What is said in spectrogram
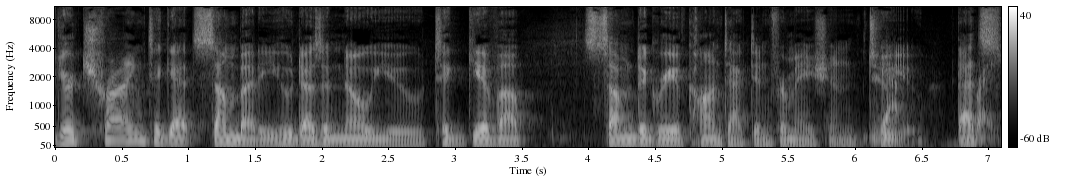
you're trying to get somebody who doesn't know you to give up some degree of contact information to Yeah, you. That's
